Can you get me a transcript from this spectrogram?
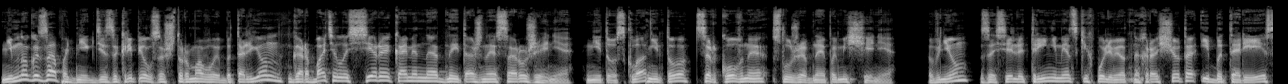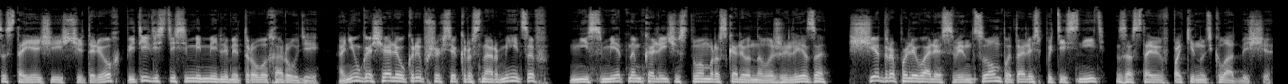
Немного западнее, где закрепился штурмовой батальон, горбатилось серое каменное одноэтажное сооружение. Не то склад, не то церковное служебное помещение. В нем засели три немецких пулеметных расчета и батареи, состоящие из четырех 57 миллиметровых орудий. Они угощали укрывшихся красноармейцев несметным количеством раскаленного железа, щедро поливали свинцом, пытались потеснить, заставив покинуть кладбище.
